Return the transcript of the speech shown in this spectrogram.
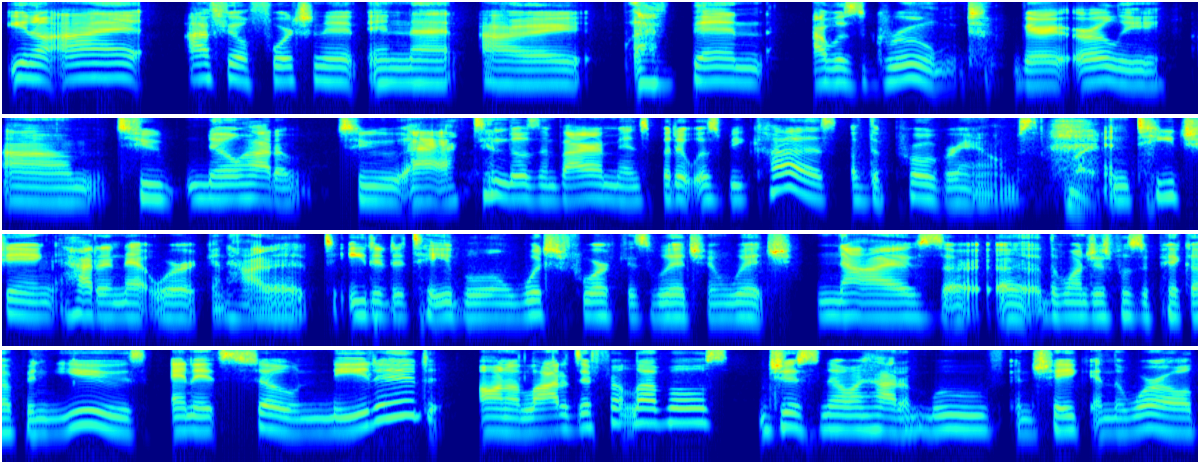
you know i i feel fortunate in that i have been i was groomed very early um, to know how to to act in those environments but it was because of the programs Right. and teaching how to network and how to, to eat at a table and which fork is which and which knives are uh, the ones you're supposed to pick up and use and it's so needed on a lot of different levels just knowing how to move and shake in the world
